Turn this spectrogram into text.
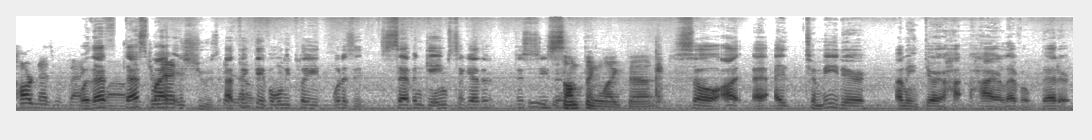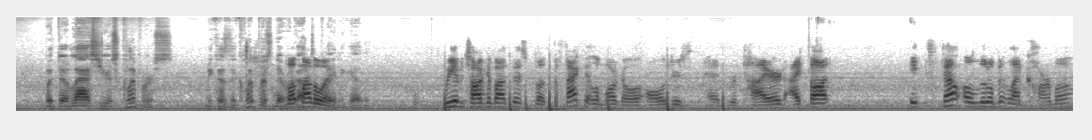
Harden has been back. Well, for a that's while. that's my issues. I think know. they've only played what is it, seven games together this season. Something like that. So I, I, I to me, they're I mean they're a higher level, better, but they're last year's Clippers because the Clippers never But got by to the play way, together. we haven't talked about this, but the fact that Lamarcus Aldridge had retired, I thought it felt a little bit like karma.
